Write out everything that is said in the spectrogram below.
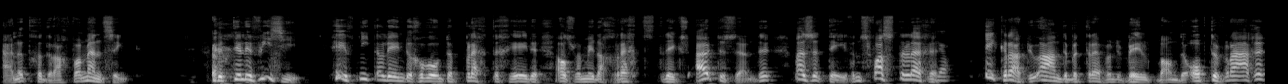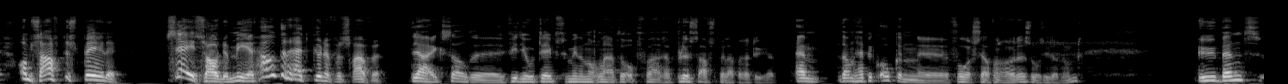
en het gedrag van Mensink. De televisie heeft niet alleen de gewoonte plechtigheden als vanmiddag rechtstreeks uit te zenden, maar ze tevens vast te leggen. Ja. Ik raad u aan de betreffende beeldbanden op te vragen om ze af te spelen. Zij zouden meer helderheid kunnen verschaffen. Ja, ik zal de videotapes vanmiddag nog laten opvragen, plus afspeelapparatuur. En dan heb ik ook een eh, voorstel van orde, zoals u dat noemt. U bent,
